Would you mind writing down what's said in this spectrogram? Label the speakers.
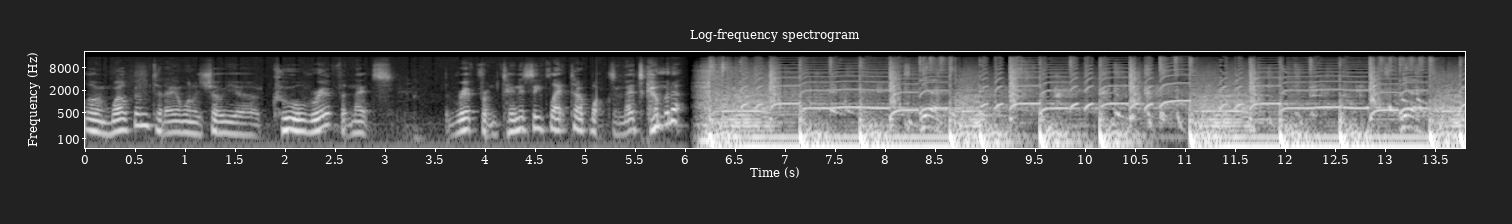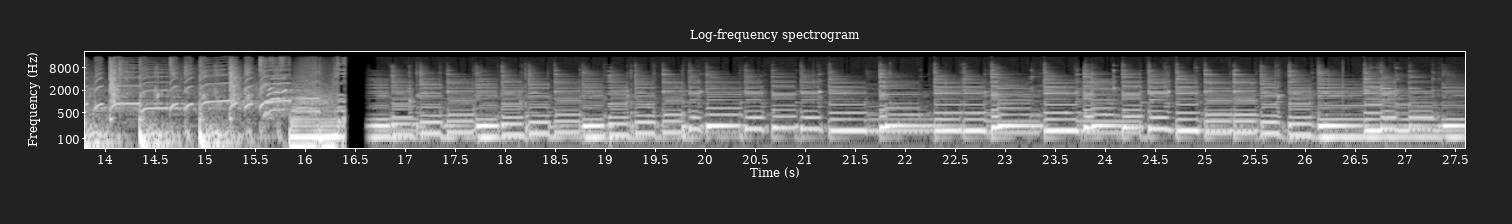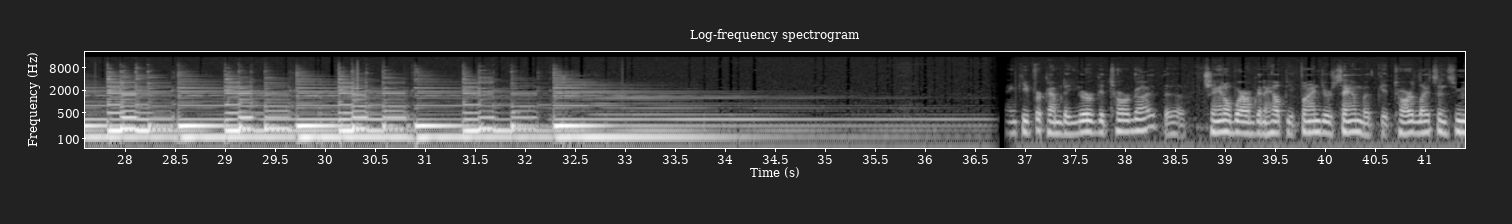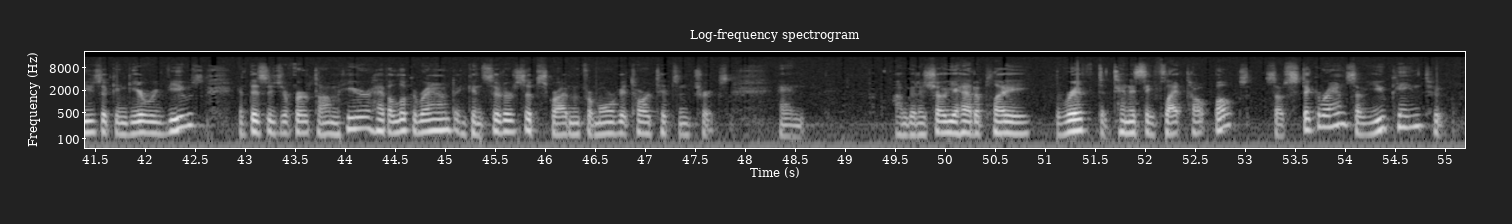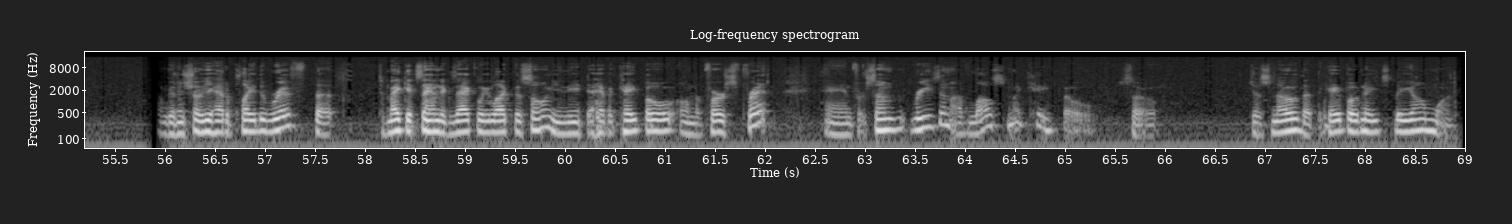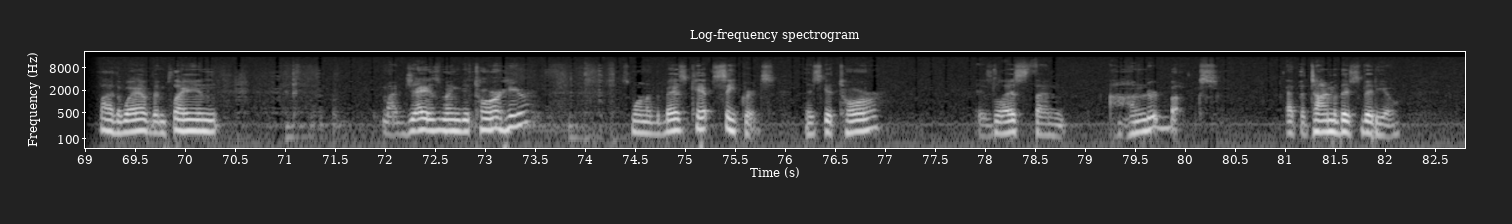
Speaker 1: Hello and welcome. Today I want to show you a cool riff and that's the riff from Tennessee Flat Top Boxing. That's coming up. You for coming to Your Guitar Guide, the channel where I'm going to help you find your sound with guitar lessons, music, and gear reviews. If this is your first time here, have a look around and consider subscribing for more guitar tips and tricks. And I'm going to show you how to play the riff to Tennessee Flat Top Box, so stick around so you can too. I'm going to show you how to play the riff, but to make it sound exactly like the song, you need to have a capo on the first fret. And for some reason, I've lost my capo. So just know that the capo needs to be on one. By the way, I've been playing my Jasmine guitar here. It's one of the best kept secrets. This guitar is less than a hundred bucks at the time of this video.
